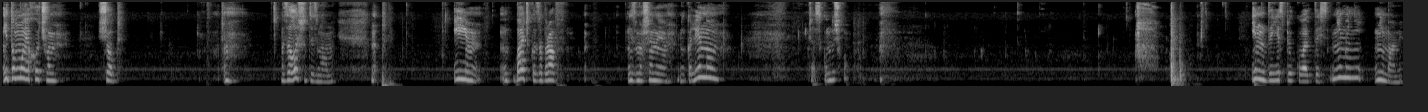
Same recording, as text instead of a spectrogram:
І тому я хочу, щоб м, залишити з мами. І батько забрав із машини Ніколіну. Зараз, секундочку. І не дає спілкуватись ні мені, ні мамі.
